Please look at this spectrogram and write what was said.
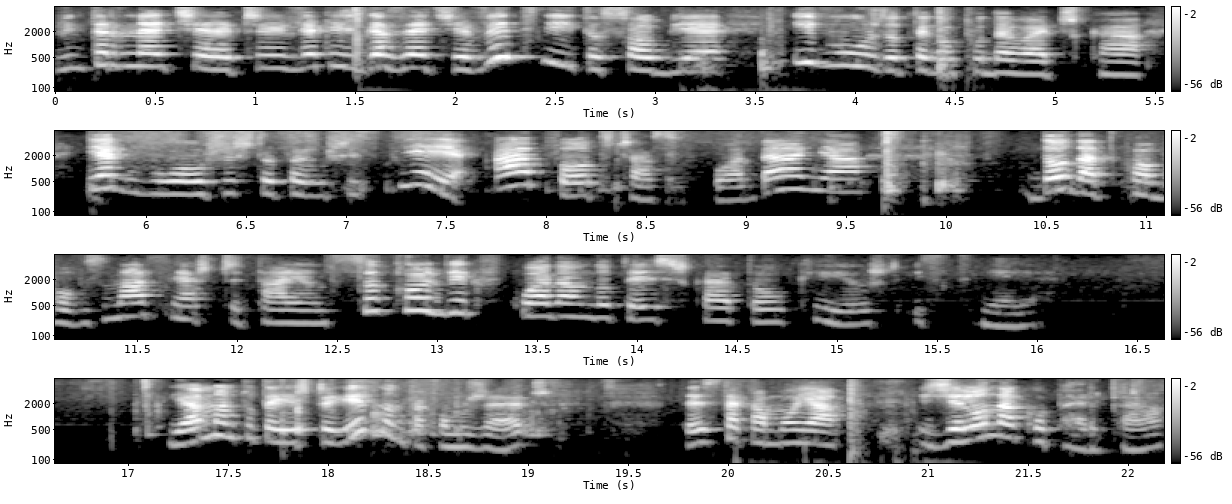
w internecie czy w jakiejś gazecie, wytnij to sobie i włóż do tego pudełeczka. Jak włożysz, to to już istnieje, a podczas wkładania dodatkowo wzmacniasz, czytając cokolwiek wkładam do tej szkatułki, już istnieje. Ja mam tutaj jeszcze jedną taką rzecz. To jest taka moja zielona koperta.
